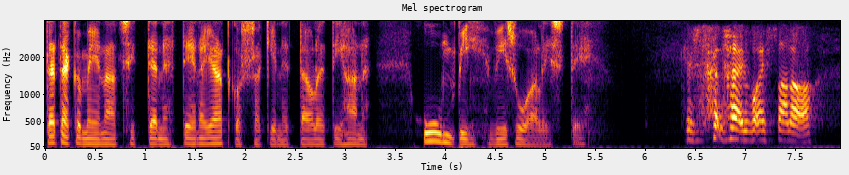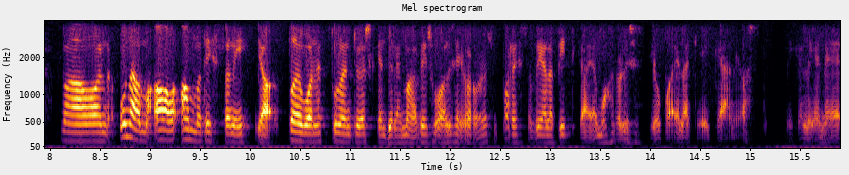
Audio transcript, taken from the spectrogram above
Tätäkö meinaat sitten tehdä jatkossakin, että olet ihan umpivisuaalisti? Kyllä näin voisi sanoa. Mä oon unelma ammatissani ja toivon, että tulen työskentelemään visuaalisen journalismin parissa vielä pitkään ja mahdollisesti jopa eläkeikääni asti, mikä lienee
